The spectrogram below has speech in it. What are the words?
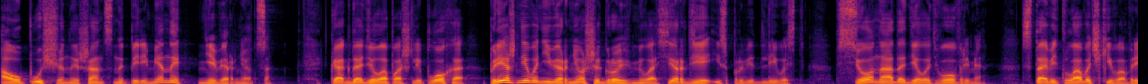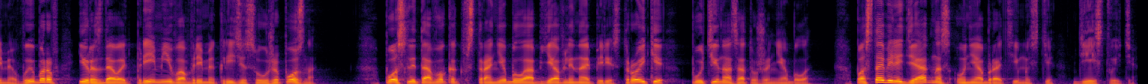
а упущенный шанс на перемены не вернется. Когда дела пошли плохо, прежнего не вернешь игрой в милосердие и справедливость. Все надо делать вовремя. Ставить лавочки во время выборов и раздавать премии во время кризиса уже поздно. После того, как в стране было объявлено о перестройке, пути назад уже не было. Поставили диагноз о необратимости. Действуйте.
